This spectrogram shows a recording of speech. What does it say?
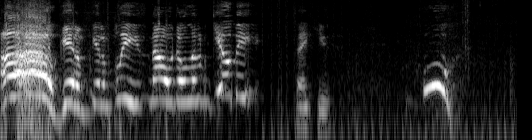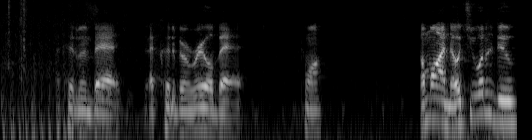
Oh! Get him! Get him, please! No, don't let him kill me! Thank you. Whew. That could have been bad. That could have been real bad. Come on. Come on, know what you want to do.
